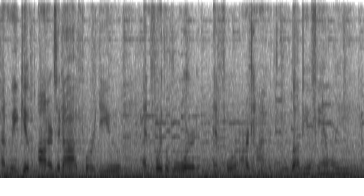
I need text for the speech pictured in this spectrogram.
And we give honor to God for you and for the Lord and for our time with you. Love you, family.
